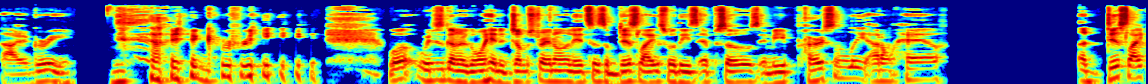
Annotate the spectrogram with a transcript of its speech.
I agree. I agree. well, we're just gonna go ahead and jump straight on into some dislikes for these episodes. And me personally, I don't have a dislike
